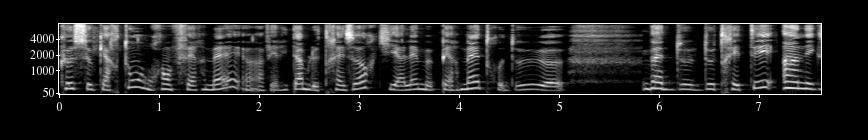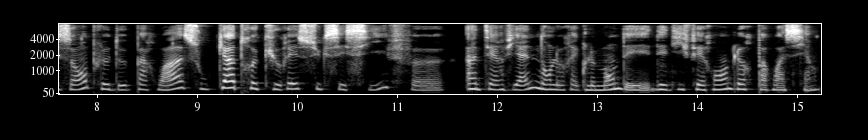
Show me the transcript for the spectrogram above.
que ce carton renfermait un véritable trésor qui allait me permettre de euh, bah, de, traiter un exemple de paroisse où quatre curés successifs interviennent dans le règlement des, des différends de leurs paroissiens.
